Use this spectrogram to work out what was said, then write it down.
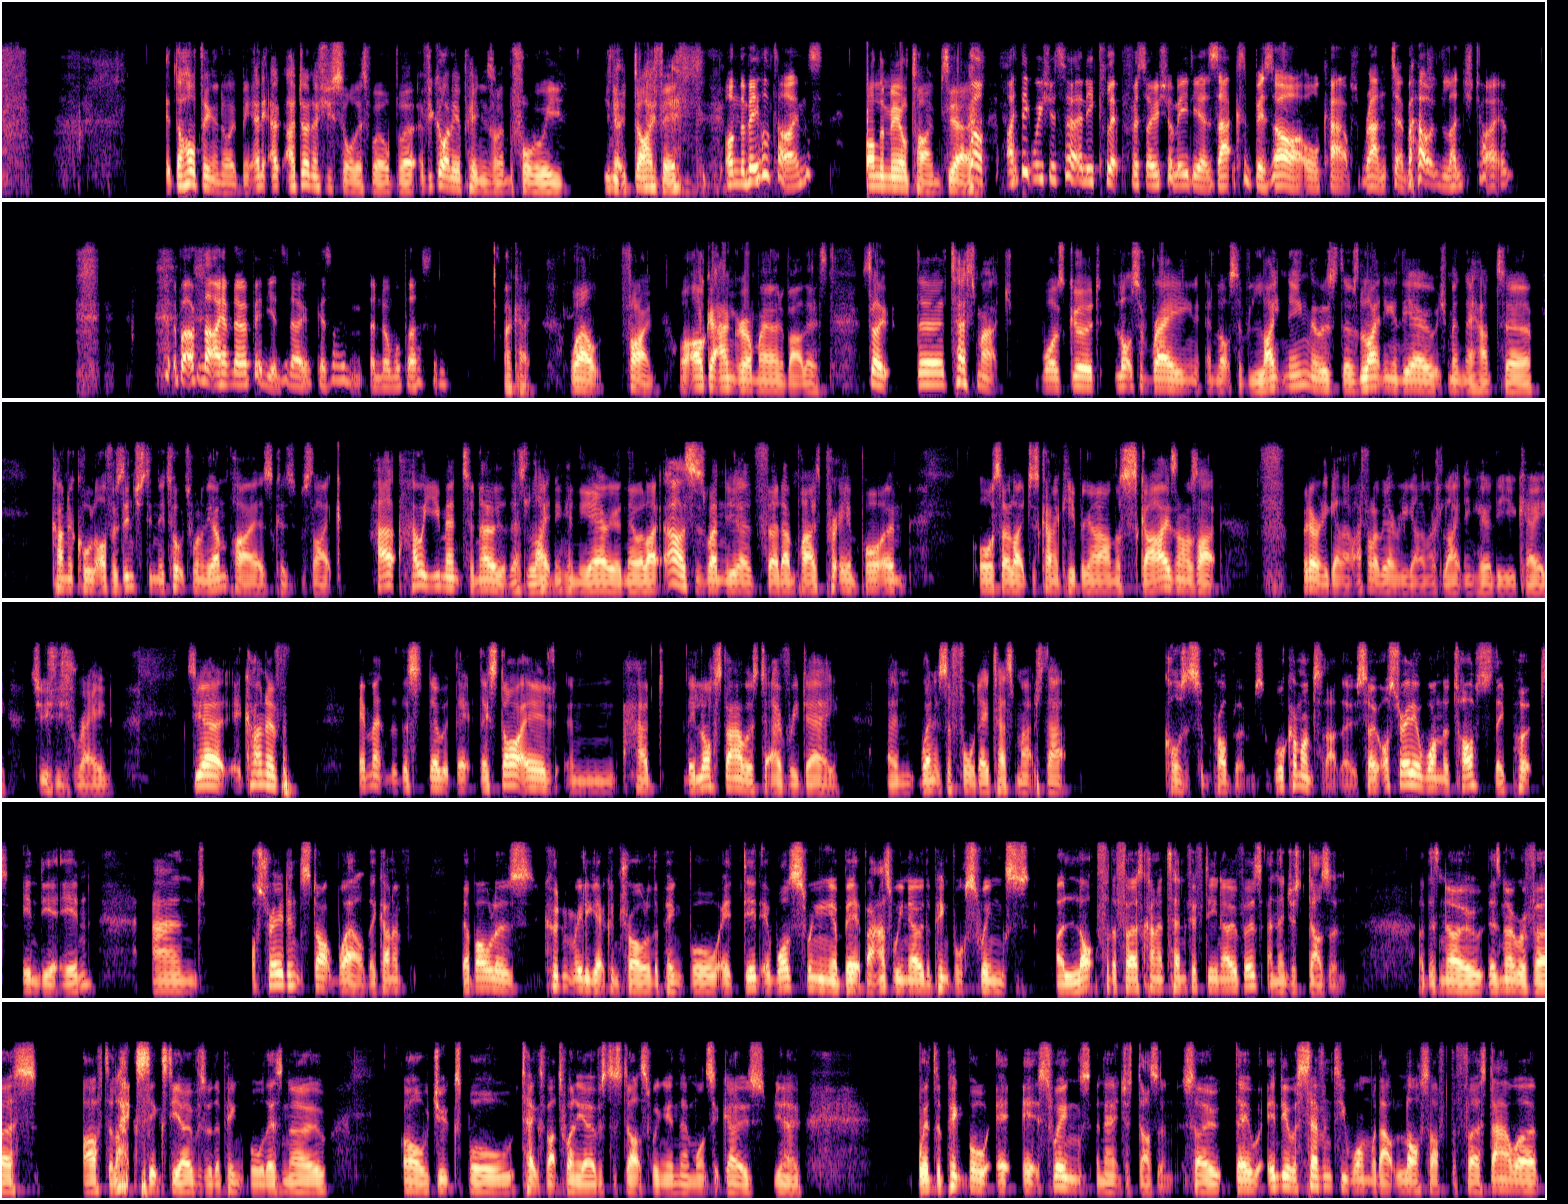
The whole thing annoyed me. And I, I don't know if you saw this, Will, but have you got any opinions on it before we, you know, dive in on the meal times. on the meal times? Yeah. Well, I think we should certainly clip for social media Zach's bizarre all caps rant about lunchtime. Apart from that, I have no opinions. No, because I'm a normal person. Okay. Well, fine. Well, I'll get angry on my own about this. So the test match was good. Lots of rain and lots of lightning. There was there was lightning in the area, which meant they had to kind of call it off. It was interesting. They talked to one of the umpires because it was like, how how are you meant to know that there's lightning in the area? And they were like, oh, this is when the uh, third umpire is pretty important. Also, like just kind of keeping an eye on the skies. And I was like, we don't really get that. I feel like we don't really get that much lightning here in the UK. It's usually just rain. So yeah, it kind of it meant that this they, they they started and had they lost hours to every day, and when it's a four day test match, that causes some problems. We'll come on to that though. So Australia won the toss. They put India in, and Australia didn't start well. They kind of their bowlers couldn't really get control of the pink ball. It did it was swinging a bit, but as we know, the pink ball swings a lot for the first kind of 10 15 overs and then just doesn't. Like, there's no there's no reverse after like 60 overs with a pink ball. There's no oh Duke's ball takes about 20 overs to start swinging. Then once it goes, you know, with the pink ball, it, it swings and then it just doesn't. So they India was 71 without loss after the first hour.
